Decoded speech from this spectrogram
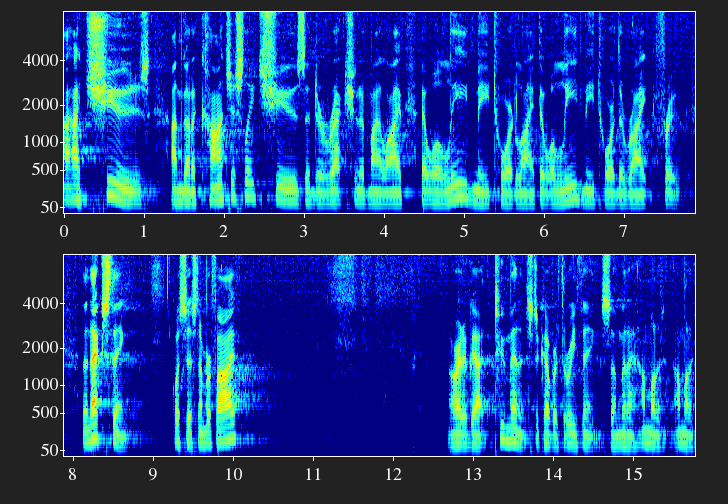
i choose, I'm going to consciously choose the direction of my life that will lead me toward life, that will lead me toward the right fruit. The next thing, what's this, number five? All right, I've got two minutes to cover three things. So I'm going to I'm gonna, I'm gonna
